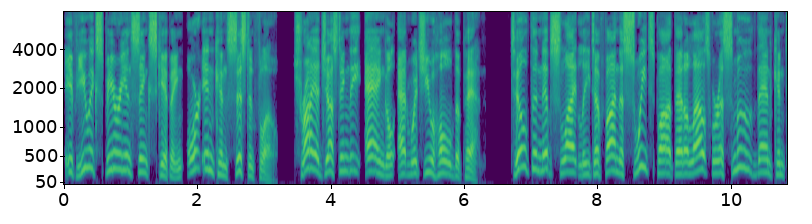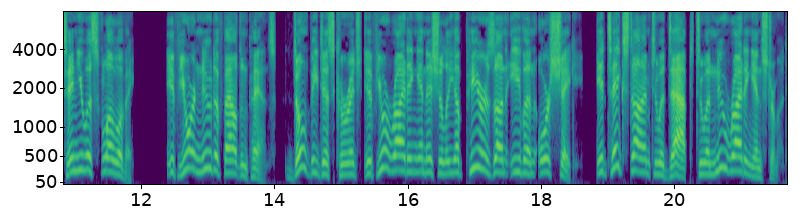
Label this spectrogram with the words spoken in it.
If you experience ink skipping or inconsistent flow, try adjusting the angle at which you hold the pen. Tilt the nib slightly to find the sweet spot that allows for a smooth and continuous flow of ink. If you're new to fountain pens, don't be discouraged if your writing initially appears uneven or shaky. It takes time to adapt to a new writing instrument,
